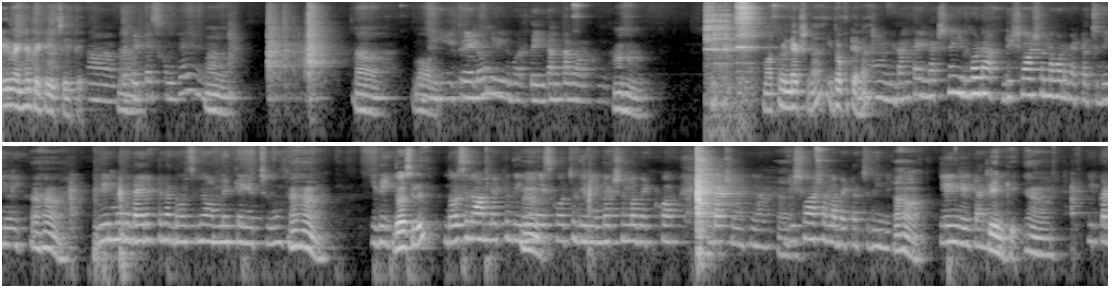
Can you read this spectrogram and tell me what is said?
కడిగిన వెంటనే పెట్టేయచ్చు అయితే పెట్టేసుకుంటే. మొత్తం ఇండక్షనా? ఇదొకటేనా ఉమ్, ఇదంతా ఇండక్షన్. ఇది కూడా డిష్ వాషర్లో కూడా పెట్టచ్చు దీన్ని. దీని మీద డైరెక్ట్గా దోశలు ఆమ్లెట్లు వేయచ్చు. ఇది. దోశలు? దోశలు ఆమ్లెట్లు దీన్ని వేసుకోవచ్చు. దీన్ని ఇండక్షన్లో పెట్టుకో ఇండక్షన్ అంటున్నా. డిష్ వాషర్లో పెట్టచ్చు దీన్ని. క్లీన్ చేయటానికి. క్లీన్కి. ఇక్కడ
